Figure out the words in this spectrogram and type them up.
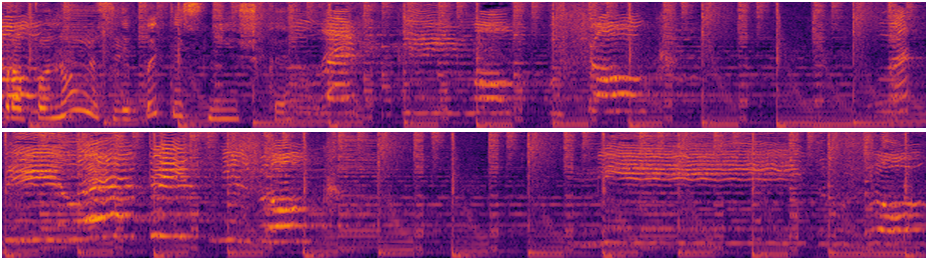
Пропоную зліпити сніжки. Пушок, лети, лети, сніжок, мій дружок.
